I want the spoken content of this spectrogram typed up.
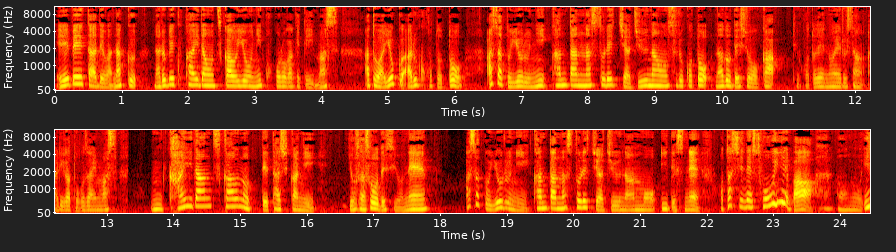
エレベーターではなくなるべく階段を使うように心がけています。あとはよく歩くことと朝と夜に簡単なストレッチや柔軟をすることなどでしょうか。ということでノエルさんありがとうございます、うん、階段使うのって確かに良さそうですよね。朝と夜に簡単なストレッチや柔軟もいいですね。私ねそういえばあの以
